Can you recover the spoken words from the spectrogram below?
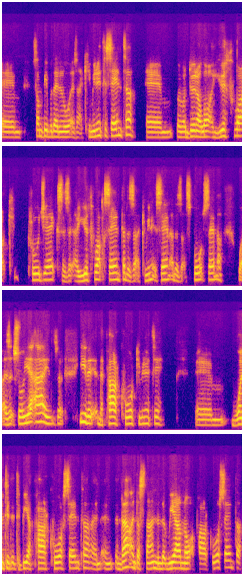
Um, some people didn't know it as a community centre. Um, we were doing a lot of youth work projects. Is it a youth work centre? Is it a community centre? Is it a sports centre? What is it? So yeah, I, so even the parkour community um, wanted it to be a parkour centre, and, and, and that understanding that we are not a parkour centre,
